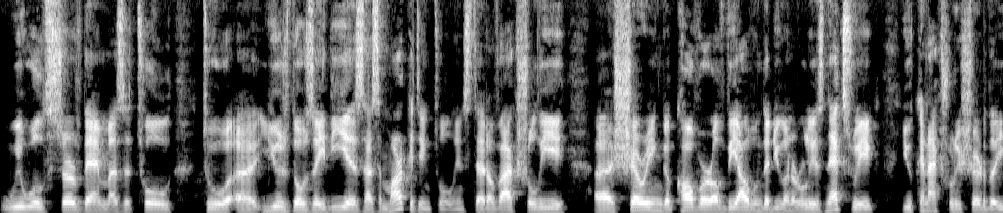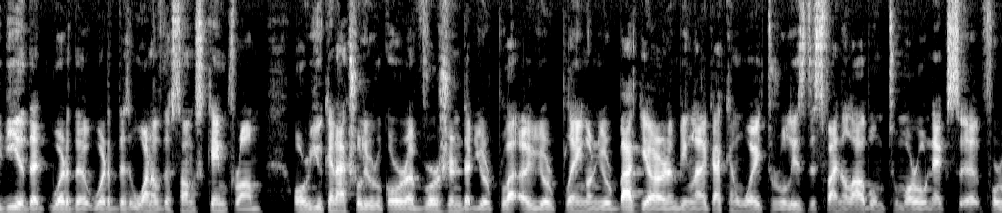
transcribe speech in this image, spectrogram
we will serve them as a tool to uh, use those ideas as a marketing tool. Instead of actually uh, sharing a cover of the album that you're going to release next week you can actually share the idea that where the where the one of the songs came from. Or you can actually record a version that you're pl- uh, you're playing on your backyard and being like I can't wait to release this final album tomorrow next uh, for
